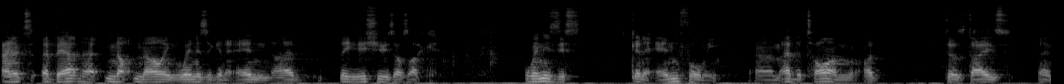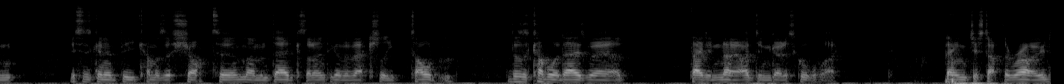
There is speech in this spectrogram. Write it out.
And it's about that not knowing when is it going to end. I had these issues. I was like, when is this going to end for me? Um, at the time, I was days, and this is going to become as a shock to mum and dad because I don't think I've ever actually told them. But there was a couple of days where I, they didn't know I didn't go to school. Like being just up the road,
